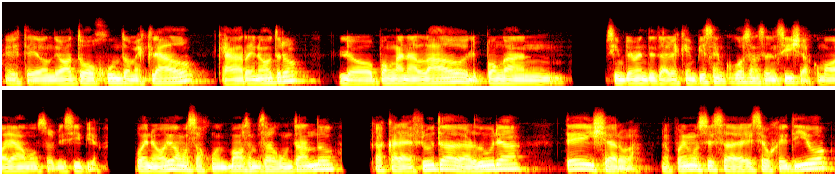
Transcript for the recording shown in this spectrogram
este, donde va todo junto mezclado, que agarren otro, lo pongan al lado, le pongan simplemente tal vez que empiecen con cosas sencillas, como hablábamos al principio. Bueno, hoy vamos a, vamos a empezar juntando cáscara de fruta, verdura, té y yerba. Nos ponemos ese objetivo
